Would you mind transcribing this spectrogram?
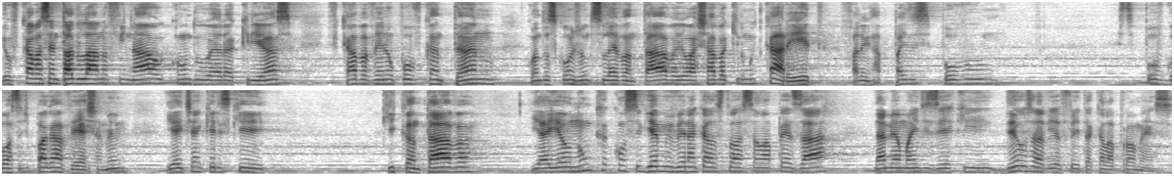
Eu ficava sentado lá no final, quando era criança, ficava vendo o povo cantando, quando os conjuntos se levantavam, eu achava aquilo muito careta. Falei, rapaz, esse povo esse povo gosta de pagar vexa mesmo. E aí tinha aqueles que, que cantava, e aí eu nunca conseguia me ver naquela situação, apesar da minha mãe dizer que Deus havia feito aquela promessa.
